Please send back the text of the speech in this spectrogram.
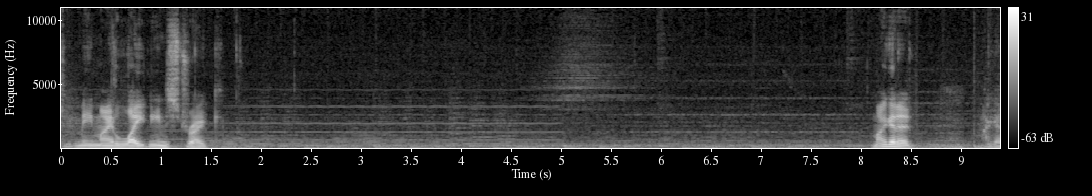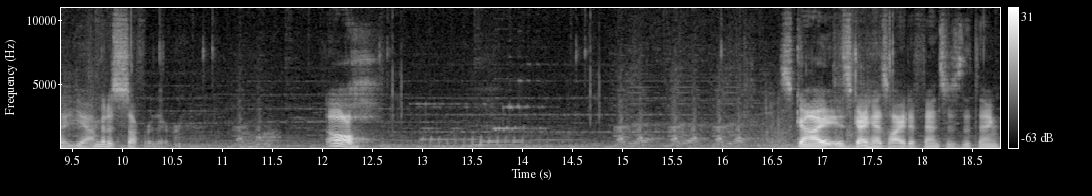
Give me my lightning strike. Am I gonna... I gotta... yeah, I'm gonna suffer there. Oh! Guy, this guy has high defense is the thing.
